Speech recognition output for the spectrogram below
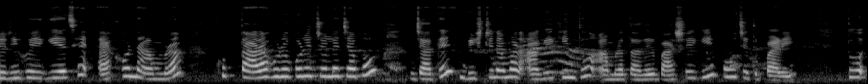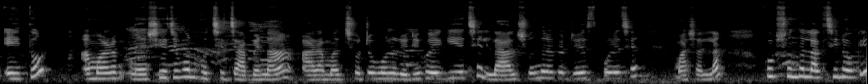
রেডি হয়ে গিয়েছে, এখন আমরা খুব তাড়াহুড়ো করে চলে যাব যাতে বৃষ্টি নামার আগে কিন্তু আমরা তাদের বাসায় গিয়ে পৌঁছাতে পারি। তো এই তো আমার সে জীবন হচ্ছে যাবে না, আর আমার ছোট বোন রেডি হয়ে গিয়েছে, লাল সুন্দর একটা ড্রেস পরেছে মাসাল্লাহ খুব সুন্দর লাগছিল ওকে।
